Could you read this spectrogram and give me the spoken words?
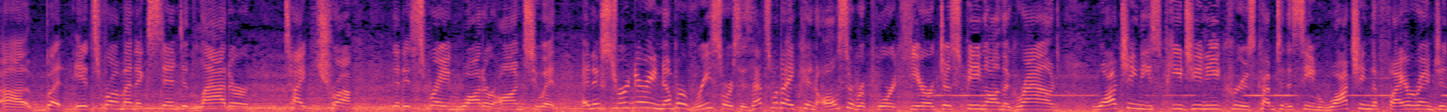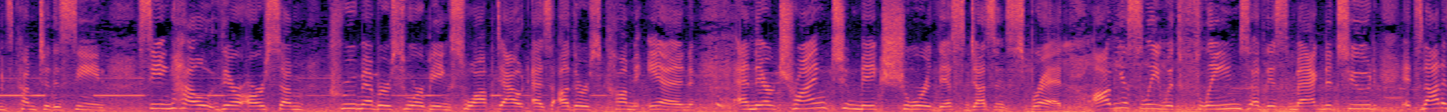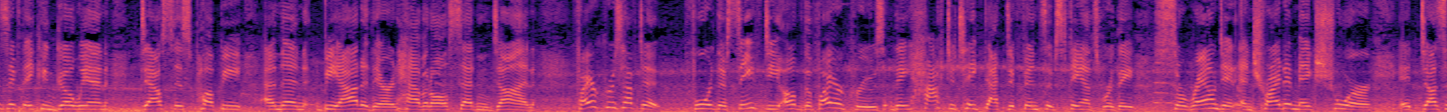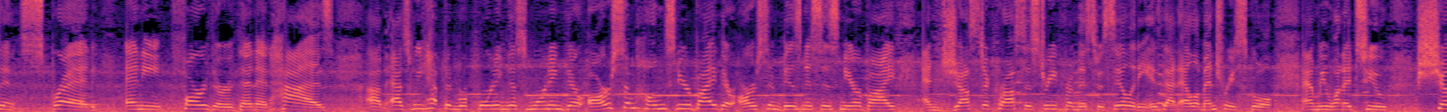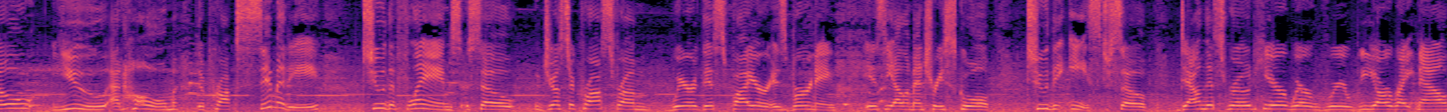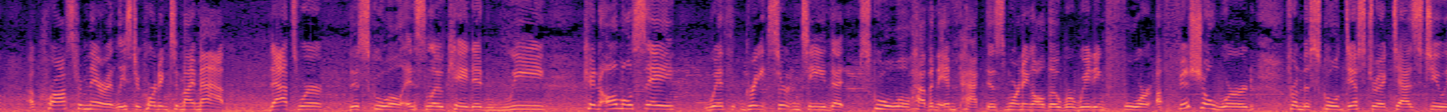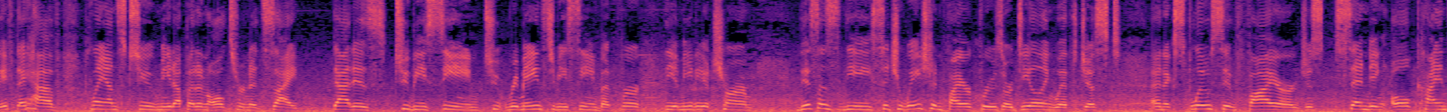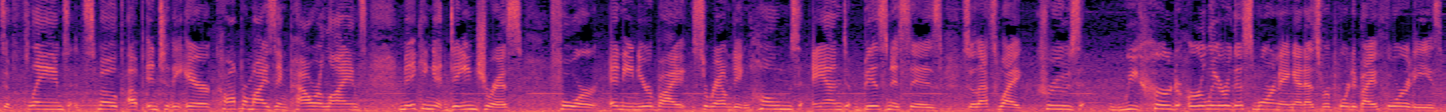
Uh, but it's from an extended ladder type truck that is spraying water onto it. An extraordinary number of resources. That's what I can also report here, just being on the ground, watching these PG&E crews come to the scene, watching the fire engines come to the scene, seeing how there are some crew members who are being swapped out as others come in, and they're trying to make sure this doesn't spread. Obviously, with flames of this magnitude, it's not as if they can go in in, douse this puppy, and then be out of there and have it all said and done. Fire crews have to for the safety of the fire crews, they have to take that defensive stance where they surround it and try to make sure it doesn't spread any farther than it has. Um, as we have been reporting this morning, there are some homes nearby, there are some businesses nearby, and just across the street from this facility is that elementary school. And we wanted to show you at home the proximity to the flames. So just across from where this fire is burning is the elementary school to the east. So down this road here where, where we are right now, across from there, at least according to my map, that's where the school is located. We can almost say with great certainty that school will have an impact this morning, although we're waiting for official word from the school district as to if they have plans to meet up at an alternate site that is to be seen, to, remains to be seen. But for the immediate term, this is the situation fire crews are dealing with just an explosive fire, just sending all kinds of flames and smoke up into the air, compromising power lines, making it dangerous for any nearby surrounding homes and businesses. So that's why crews, we heard earlier this morning, and as reported by authorities,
